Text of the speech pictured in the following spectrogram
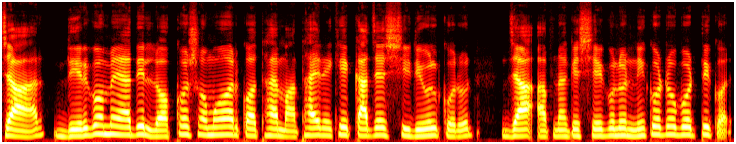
চার, দীর্ঘমেয়াদী লক্ষ্যসমূহের কথা মাথায় রেখে কাজের শিডিউল করুন যা আপনাকে সেগুলো নিকটবর্তী করে।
